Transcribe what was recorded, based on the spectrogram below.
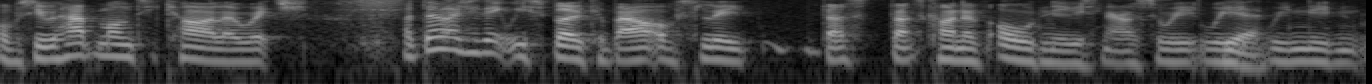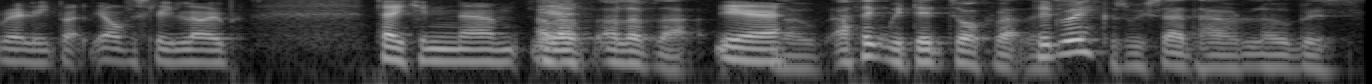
Obviously, we had Monte Carlo, which I don't actually think we spoke about. Obviously, that's that's kind of old news now, so we we, Yeah. we needn't really. But obviously, Loeb taking. Um, I love I love that. yeah, Loeb. I think we did talk about this. Did we? Because we said how Loeb is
